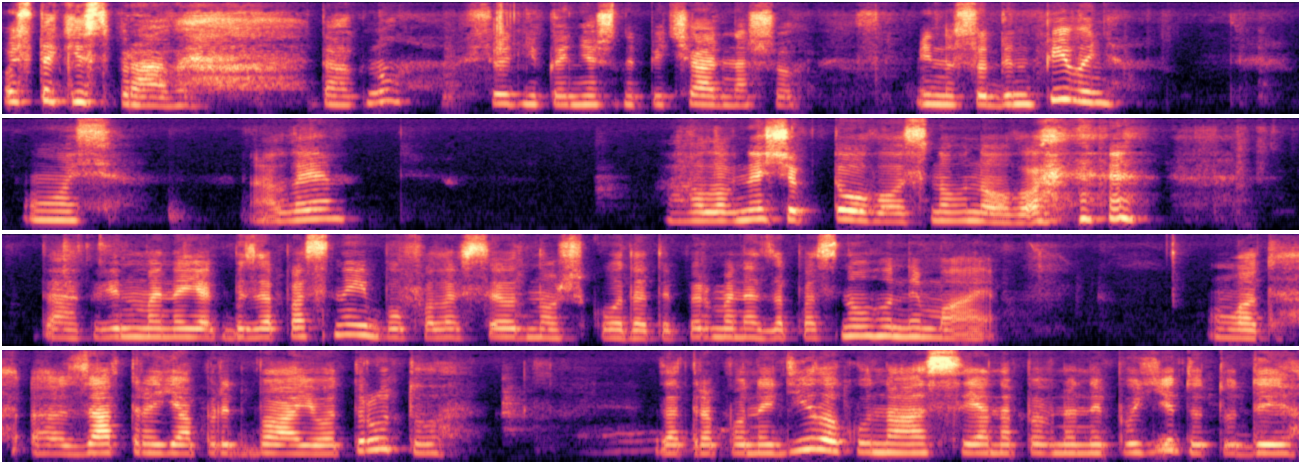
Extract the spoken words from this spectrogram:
Ось такі справи. Так, ну, сьогодні, звісно, печально, що мінус один півень. Ось. Але головне, щоб того основного. Так, він в мене якби запасний був, але все одно шкода. Тепер в мене запасного немає. От, е, завтра я придбаю отруту. Завтра понеділок у нас. Я, напевно, не поїду туди,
